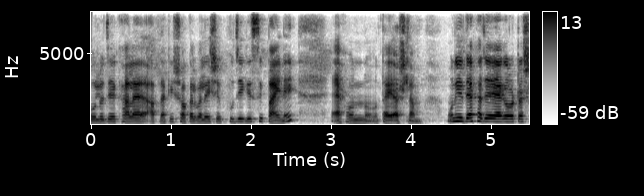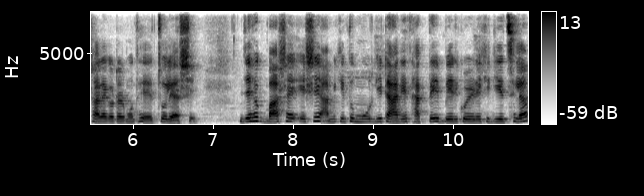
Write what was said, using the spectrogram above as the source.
বলল যে, খালা, আপনাকে সকালবেলা এসে খুঁজে গেছি, পাই নাই। এখন তাই আসলাম। উনি দেখা যায় এগারোটা, সাড়ে এগারোটার মধ্যে চলে আসে। যাই হোক, বাসায় এসে আমি কিন্তু মুরগিটা আগে থাকতেই বের করে রেখে গিয়েছিলাম।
